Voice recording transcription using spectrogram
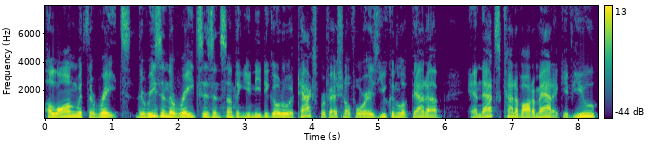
along with the rates. The reason the rates isn't something you need to go to a tax professional for is you can look that up, and that's kind of automatic. If you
